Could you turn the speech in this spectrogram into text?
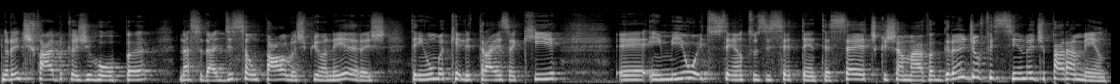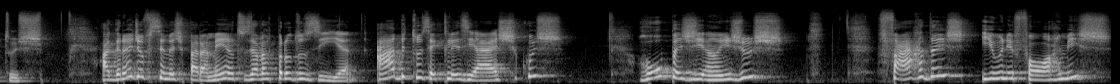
grandes fábricas de roupa na cidade de São Paulo, as pioneiras, tem uma que ele traz aqui é, em 1877 que chamava Grande Oficina de Paramentos. A grande oficina de paramentos ela produzia hábitos eclesiásticos, roupas de anjos, fardas e uniformes,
